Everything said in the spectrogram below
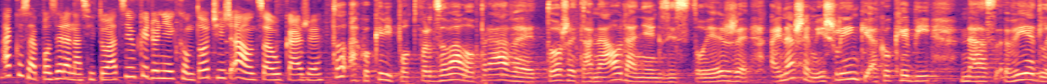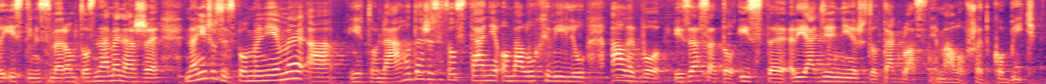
Ako sa pozera na situáciu, keď o niekom točíš a on sa ukáže? To ako keby potvrdzovalo práve to, že tá náhoda neexistuje, že aj naše myšlienky ako keby nás viedli istým smerom. To znamená, že na niečo si spomenieme a je to náhoda, že sa to stane o malú chvíľu, alebo je zasa to isté riadenie, že to tak vlastne malo všetko byť.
